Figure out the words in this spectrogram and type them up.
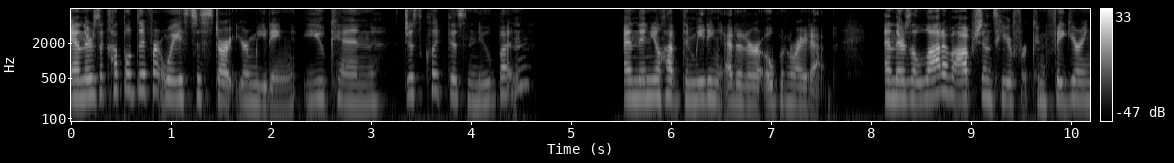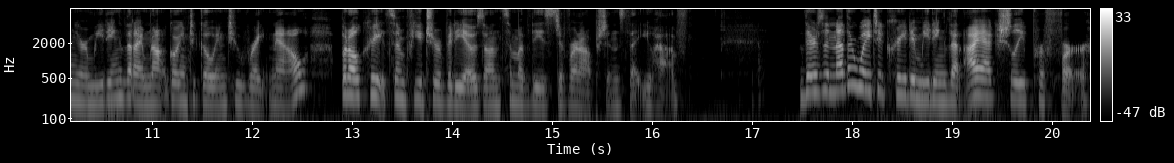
And there's a couple different ways to start your meeting. You can just click this new button and then you'll have the meeting editor open right up. And there's a lot of options here for configuring your meeting that I'm not going to go into right now, but I'll create some future videos on some of these different options that you have. There's another way to create a meeting that I actually prefer.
